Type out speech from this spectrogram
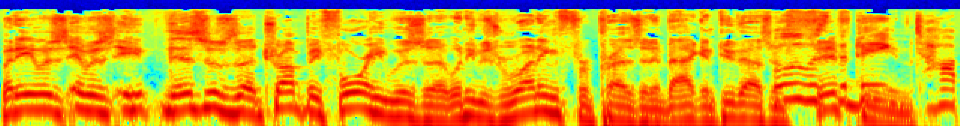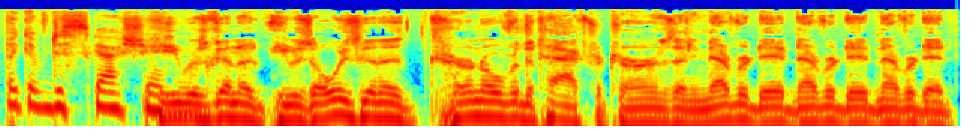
But he was. It was. He, this was uh, Trump before he was uh, when he was running for president back in 2015. Well, it was the big topic of discussion. He was gonna. He was always gonna turn over the tax returns, and he never did. Never did. Never did.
